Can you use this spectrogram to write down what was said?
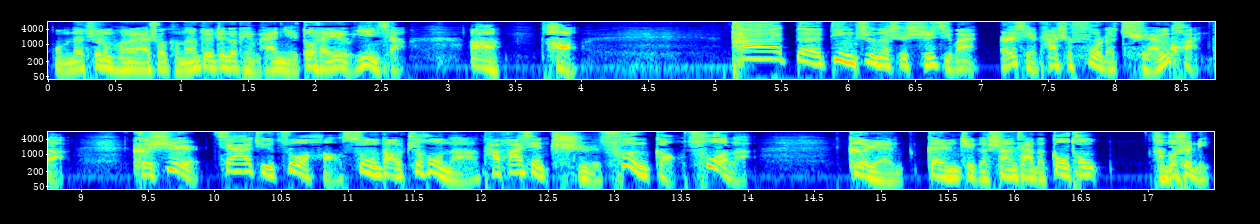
我们的听众朋友来说，可能对这个品牌你多少也有印象啊。好，它的定制呢是十几万，而且他是付了全款的，可是家具做好送到之后呢，他发现尺寸搞错了，个人跟这个商家的沟通很不顺利。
